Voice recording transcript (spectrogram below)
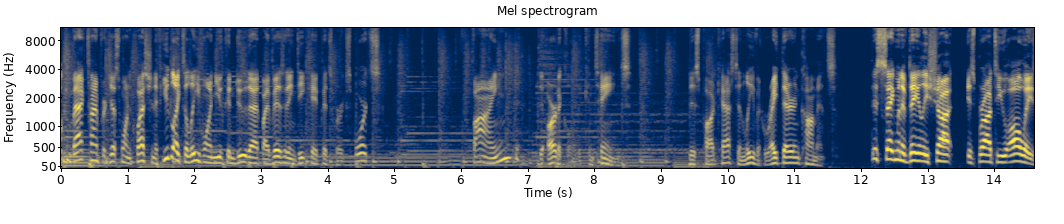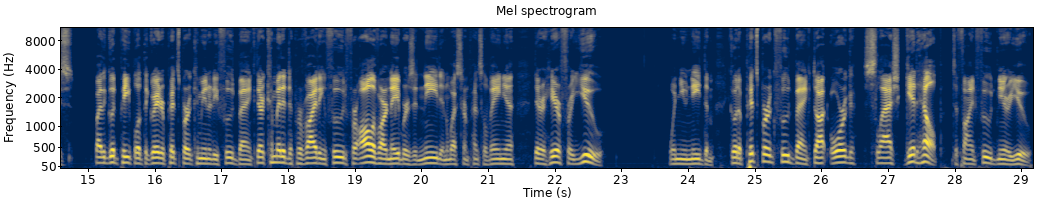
Welcome back. Time for just one question. If you'd like to leave one, you can do that by visiting DK Pittsburgh Sports. Find the article that contains this podcast and leave it right there in comments. This segment of Daily Shot is brought to you always by the good people at the Greater Pittsburgh Community Food Bank. They're committed to providing food for all of our neighbors in need in Western Pennsylvania. They're here for you when you need them. Go to pittsburghfoodbank.org slash get help to find food near you.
